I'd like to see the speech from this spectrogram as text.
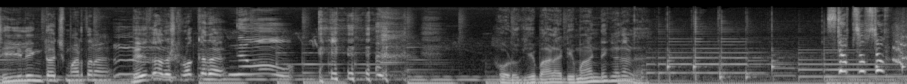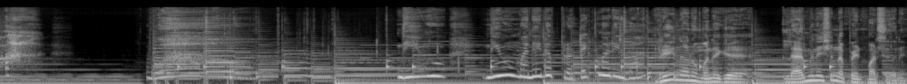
ಸೀಲಿಂಗ್ ಟಚ್ ಮಾಡ್ತಾನ. ಬೇಕಾದಷ್ಟು ರೊಕ್ಕದ. ಹುಡುಗಿ ಬಹಳ ಡಿಮಾಂಡಿಂಗ್ ಅದಾಳ. Stop stop stop. ನೀವು ನೀವು ಮನೇನ ಪ್ರೊಟೆಕ್ಟ್ ಮಾಡಿಲ್ವಾ? ರೀ ನಾನು ಮನೆಗೆ ಲ್ಯಾಮಿನೇಷನ್ ಪೇಂಟ್ ಮಾಡಿಸಿದ್ದೀನಿ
